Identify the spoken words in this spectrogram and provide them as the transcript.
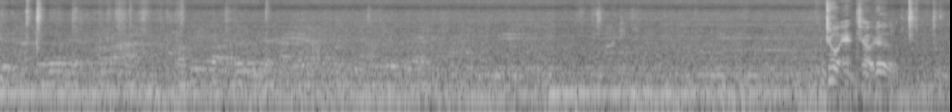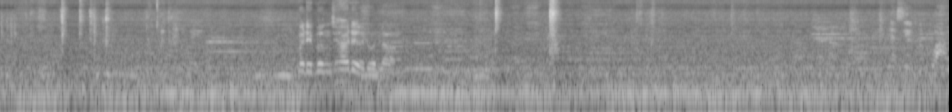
ชื่อทางเดินเนี่ยเพราะว่าตอนนี้ก็เดินเนี่ย โจแอนชาวเดอร์ม่ได้เบิ้งชาเดอร์ดนแล้วอย่ยเสียงทุกวัน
